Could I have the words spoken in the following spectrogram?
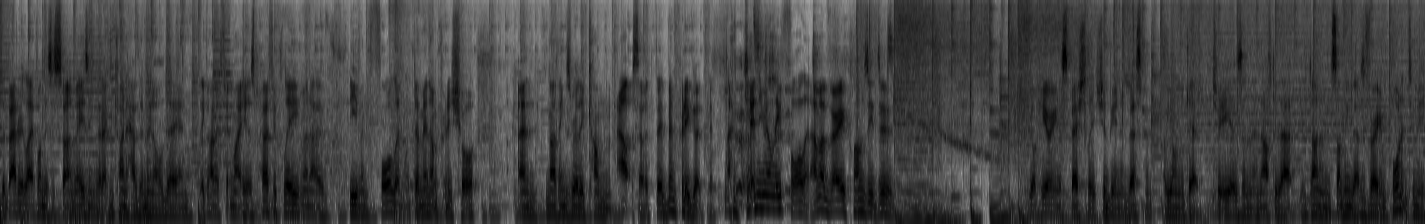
The battery life on this is so amazing that I can kind of have them in all day and they kind of fit my ears perfectly and I've even fallen with them in, I'm pretty sure, and nothing's really come out, so they've been pretty good. I've genuinely fallen. I'm a very clumsy dude. Your hearing especially should be an investment. You only get two ears and then after that you're done and it's something that is very important to me.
